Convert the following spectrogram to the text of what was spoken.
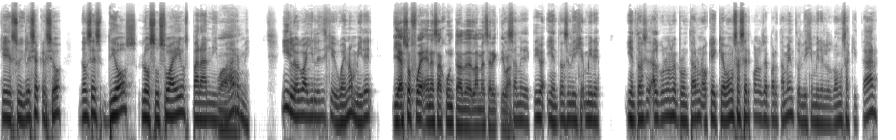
que su iglesia creció. Entonces Dios los usó a ellos para animarme. Y luego allí les dije, bueno, mire, Y eso fue en esa junta de la mesa directiva. esa directiva. Y entonces le dije, mire, y entonces algunos me preguntaron, ok, ¿qué vamos a hacer con los departamentos? Le dije, mire, los vamos a quitar.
